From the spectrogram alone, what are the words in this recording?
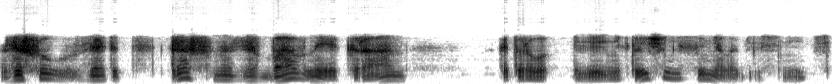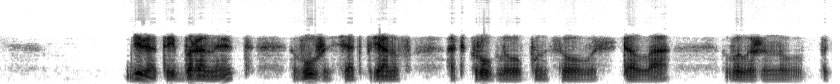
зашел за этот страшно забавный экран, которого ей никто еще не сумел объяснить. Девятый баронет, в ужасе отпрянув от круглого пунцового стола, выложенного под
